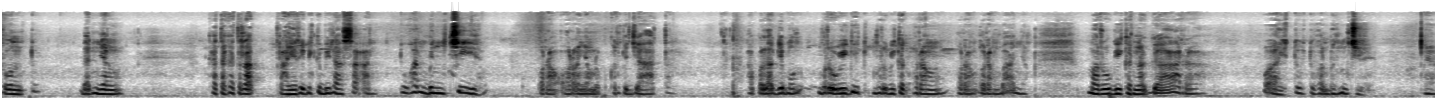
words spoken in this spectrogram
Runtuh. Dan yang kata-kata terakhir ini kebinasaan. Tuhan benci orang-orang yang melakukan kejahatan apalagi merugi, merugikan orang orang orang banyak merugikan negara wah itu Tuhan benci ya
